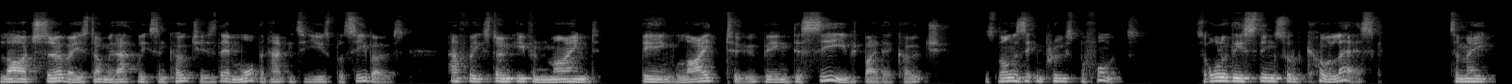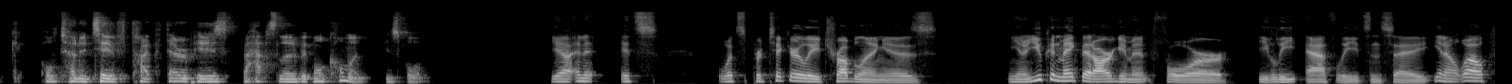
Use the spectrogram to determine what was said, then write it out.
large surveys done with athletes and coaches, they're more than happy to use placebos. Athletes don't even mind being lied to, being deceived by their coach, as long as it improves performance. So all of these things sort of coalesce to make alternative type therapies perhaps a little bit more common in sport. Yeah, and it it's what's particularly troubling is you know, you can make that argument for elite athletes and say, you know, well,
